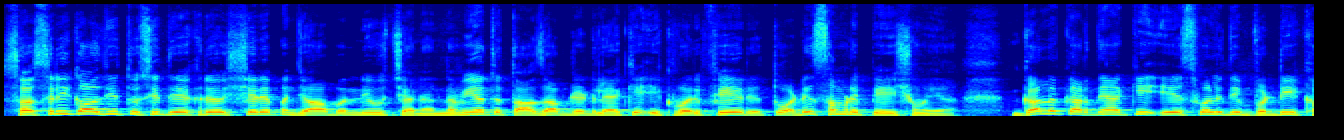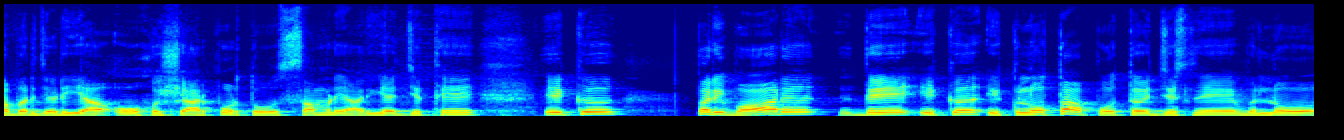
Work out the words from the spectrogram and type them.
ਸਤਿ ਸ੍ਰੀ ਅਕਾਲ ਜੀ, ਤੁਸੀਂ ਦੇਖ ਰਹੇ ਹੋ ਸ਼ੇਰੇ ਪੰਜਾਬ ਨਿਊਜ਼ ਚੈਨਲ। ਨਵੀਆਂ ਤੇ ਤਾਜ਼ਾ ਅਪਡੇਟ ਲੈ ਕੇ ਇੱਕ ਵਾਰੀ ਫੇਰ ਤੁਹਾਡੇ ਸਾਹਮਣੇ ਪੇਸ਼ ਹੋਏ ਆ ਗੱਲ ਕਰਦੇ ਆ ਕਿ ਇਸ ਵੇਲੇ ਦੀ ਵੱਡੀ ਖਬਰ ਜਿਹੜੀ ਆ, ਉਹ ਹੁਸ਼ਿਆਰਪੁਰ ਤੋਂ ਸਾਹਮਣੇ ਆ ਰਹੀ ਹੈ, ਜਿੱਥੇ ਇੱਕ ਪਰਿਵਾਰ ਦੇ ਇੱਕ ਇਕਲੌਤਾ ਪੁੱਤ ਜਿਸ ਨੇ ਵੱਲੋਂ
